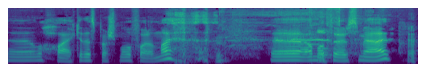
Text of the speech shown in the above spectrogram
Uh, nå har jeg ikke det spørsmålet foran meg. eh, amatør som jeg er.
